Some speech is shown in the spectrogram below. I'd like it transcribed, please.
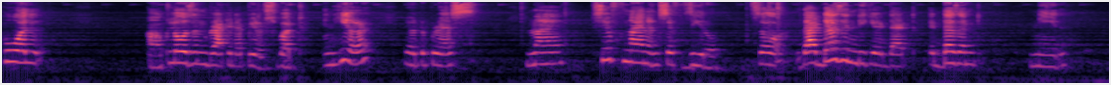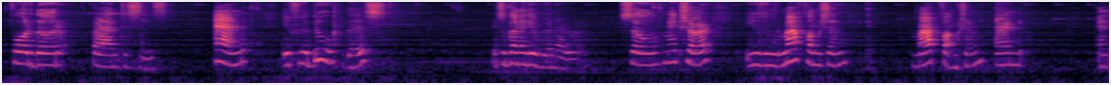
whole uh, close in bracket appears. But in here, you have to press 9, shift 9 and shift 0 so that does indicate that it doesn't need further parentheses. And if you do this, it's gonna give you an error. So make sure using the map function, map function, and and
